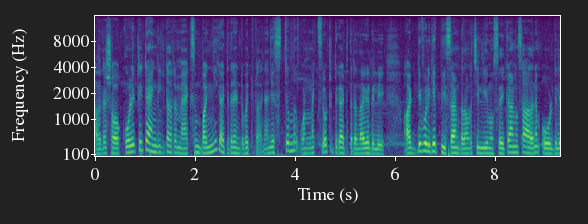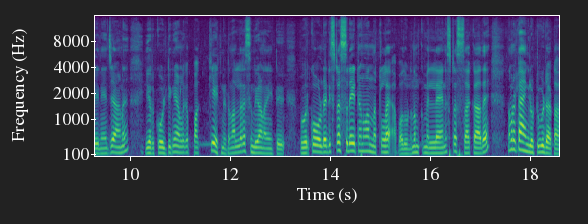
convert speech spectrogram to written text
അവരുടെ ഷോ ക്വാളിറ്റി ടാങ്കിലിട്ട് അവരുടെ മാക്സിമം ഭംഗി കാട്ടിത്തരാൻ എനിക്ക് പറ്റൂട്ടാ. ഞാൻ ജസ്റ്റ് ഒന്ന് വൺ എക്സിലോട്ട് ഇട്ട് കാട്ടിത്തരാം. എന്താ കേട്ടില്ലേ അടിപൊളിക്ക് പീസാണ് കേട്ടോ നമ്മുടെ ചില്ലി മൊസൈക്കാണ് സാധനം. ഓൾഡ് ലൈനേജ് ആണ്. ഇയർ ക്വാളിറ്റി കാര്യങ്ങളൊക്കെ പക്കയായിട്ടുണ്ട് നല്ല രസമുണ്ട് കാണാനായിട്ട്. അപ്പോൾ ഇവർക്ക് ഓൾറെഡി സ്ട്രെസ്ഡ് ആയിട്ടാണ് വന്നിട്ടുള്ളത്. അപ്പോൾ അതുകൊണ്ട് നമുക്ക് മെല്ലേനെ സ്ട്രെസ് ആക്കാതെ നമ്മുടെ ടാങ്കിലോട്ട് വിടാം കേട്ടോ.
